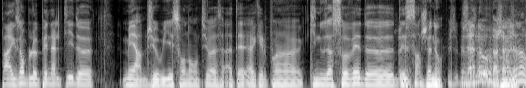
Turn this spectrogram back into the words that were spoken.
par exemple, le penalty de. Merde, j'ai oublié son nom, tu vois, à, tel- à quel point. euh, qui nous a sauvés de descendre. Jeannot. Jeannot, Jeannot.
